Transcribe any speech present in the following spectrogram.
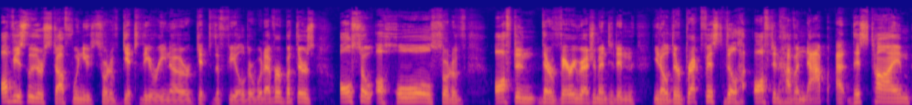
obviously there's stuff when you sort of get to the arena or get to the field or whatever, but there's also a whole sort of often they're very regimented in you know their breakfast they'll often have a nap at this time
